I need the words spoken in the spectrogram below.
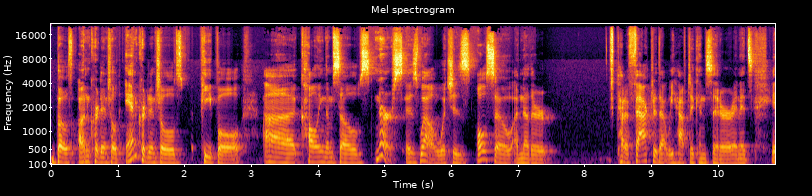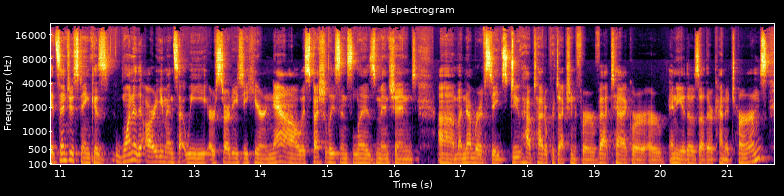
both uncredentialed and credentialed people uh, calling themselves nurse as well, which is also another kind of factor that we have to consider. And it's it's interesting because one of the arguments that we are starting to hear now especially since liz mentioned um, a number of states do have title protection for vet tech or, or any of those other kind of terms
